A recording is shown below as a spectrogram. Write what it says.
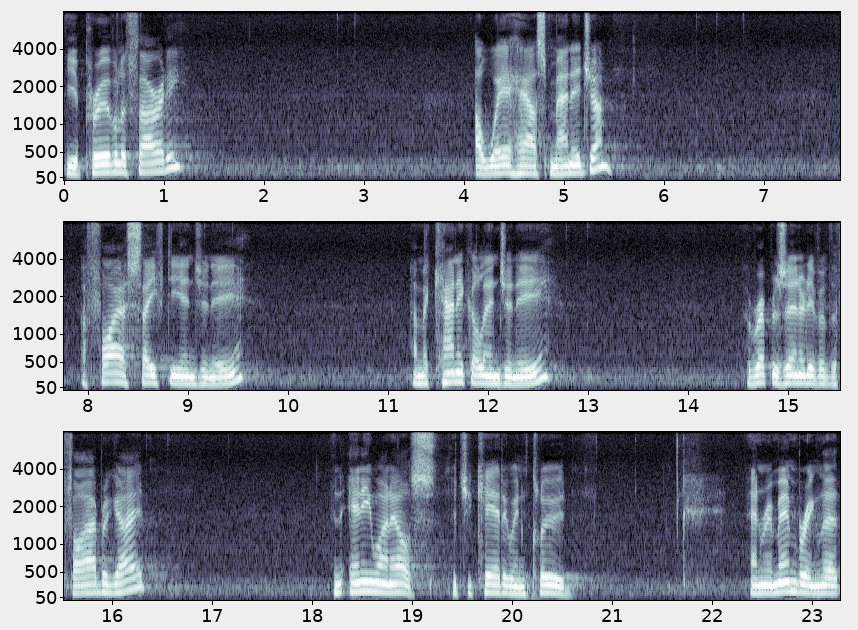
the approval authority, a warehouse manager, a fire safety engineer, a mechanical engineer, a representative of the fire brigade, and anyone else that you care to include. And remembering that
